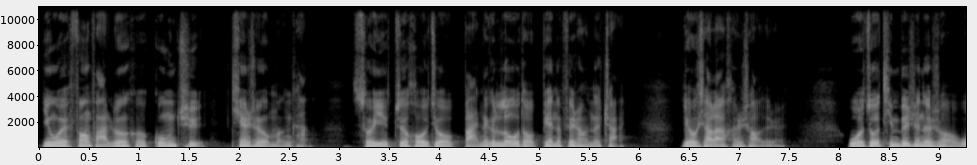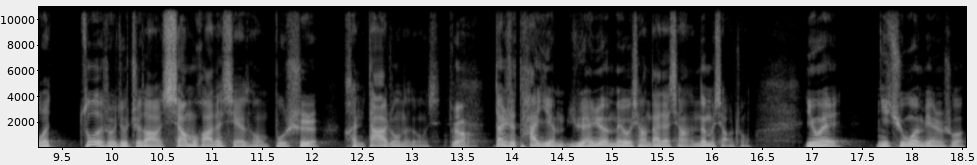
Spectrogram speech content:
因为方法论和工具天生有门槛，所以最后就把那个漏斗变得非常的窄，留下来很少的人。我做 Team Vision 的时候，我做的时候就知道项目化的协同不是很大众的东西。对啊，但是它也远远没有像大家想的那么小众，因为你去问别人说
